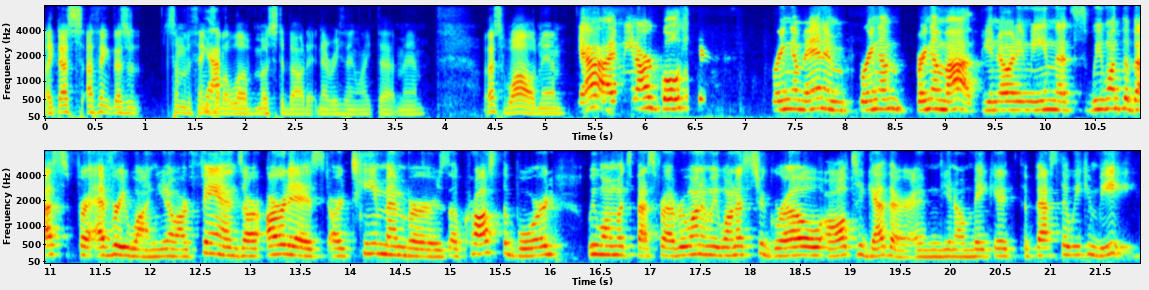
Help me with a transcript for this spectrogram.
Like that's I think are some of the things Yeah. that I love most about it and everything like that, man. That's wild, man. Yeah, I mean, our goal here bring them in and bring them bring them up. You know what I mean? That's we want the best for everyone. You know, our fans, our artists, our team members across the board. We want what's best for everyone, and we want us to grow all together and you know make it the best that we can be.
